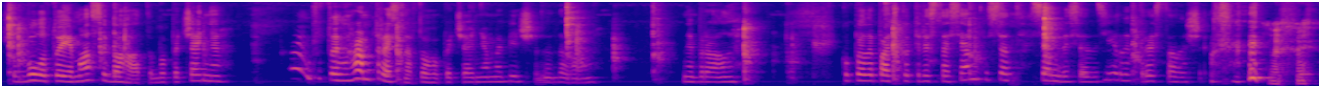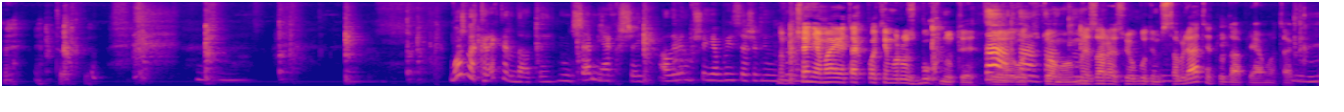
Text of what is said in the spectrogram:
Щоб було тої маси багато, бо печення. Ну, тут грам 300 того печення, ми більше не давали, не брали. Купили пачку 370, 70 з'їли, 300 лишили. Можна крекер дати, він ще м'якший, але він що я боюся, що він Ну, печення має так потім розбухнути. Так, е, от так, в тому. так, Ми зараз його будемо вставляти туди прямо так. Мгм.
